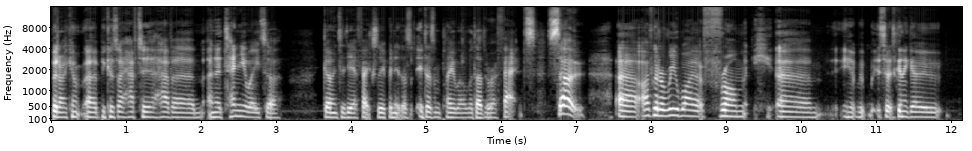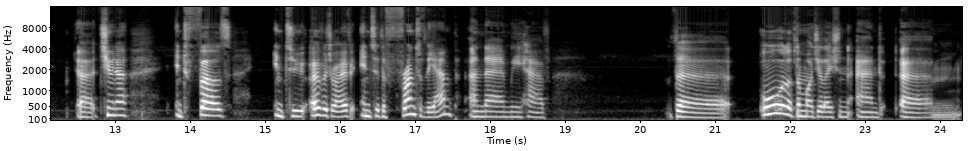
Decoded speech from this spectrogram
but I can uh, because I have to have a, um, an attenuator go into the effects loop, and it does it doesn't play well with other effects. So uh, I've got to rewire from um, so it's going to go uh, tuner into fuzz into overdrive into the front of the amp, and then we have the all of the modulation and um,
